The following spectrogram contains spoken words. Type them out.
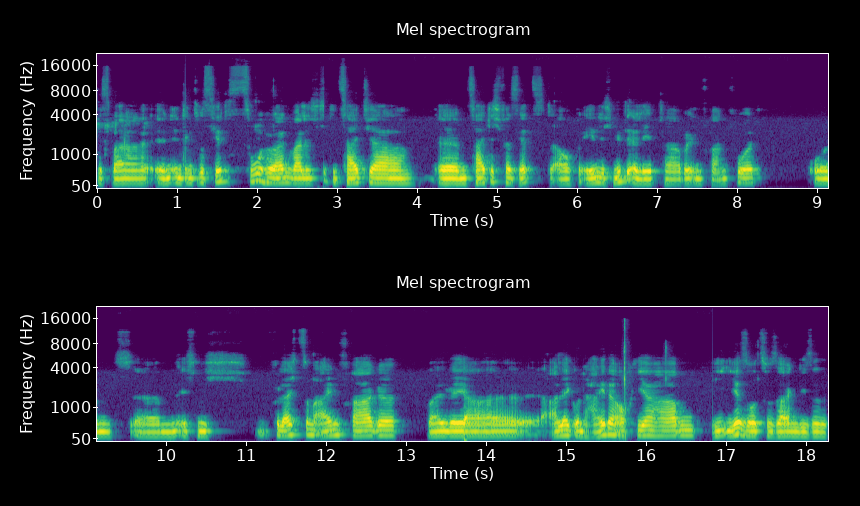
Das war ein interessiertes Zuhören, weil ich die Zeit ja äh, zeitlich versetzt auch ähnlich miterlebt habe in Frankfurt und ähm, ich mich vielleicht zum einen frage, weil wir ja Alec und Heide auch hier haben, wie ihr sozusagen diese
